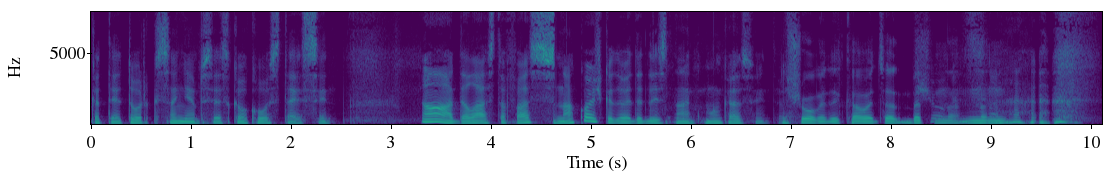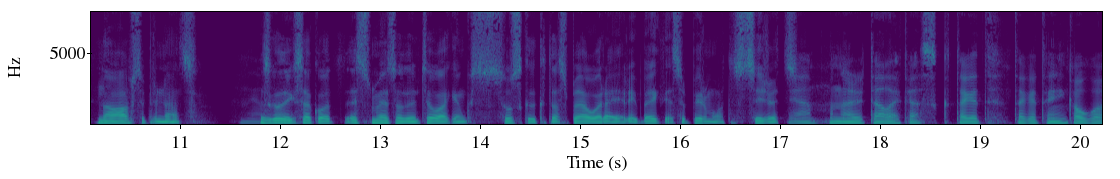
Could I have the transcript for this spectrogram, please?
kad tie turki saņemsies kaut ko uztaisīt. Ā, The Last of Us nākošais gadu vai tad iznāk, man kāds viņi tur. Šogad it kā vajadzētu, bet Šogad. n- n- nav apstiprināts. Jā. Es godīgi sakot, esmu viens no tiem cilvēkiem, kas uzskata, ka tā spēle varēja arī beigties ar pirmo tas sižets. Jā, man arī tā liekas, ka tagad, tagad viņi kaut ko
